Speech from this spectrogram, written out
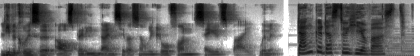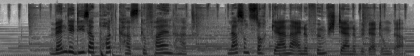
Liebe Grüße aus Berlin, dein Sebastian Riclot von Sales by Women. Danke, dass du hier warst. Wenn dir dieser Podcast gefallen hat, lass uns doch gerne eine 5-Sterne-Bewertung da.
